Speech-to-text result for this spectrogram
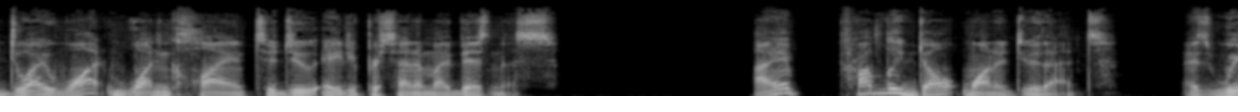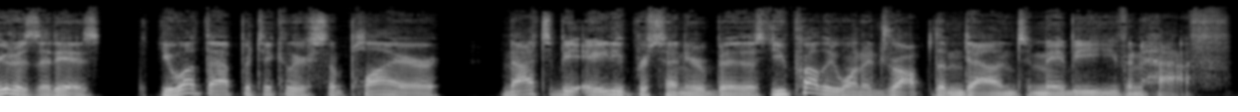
do I want one client to do 80% of my business? I probably don't want to do that. As weird as it is, you want that particular supplier not to be 80% of your business. You probably want to drop them down to maybe even half.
